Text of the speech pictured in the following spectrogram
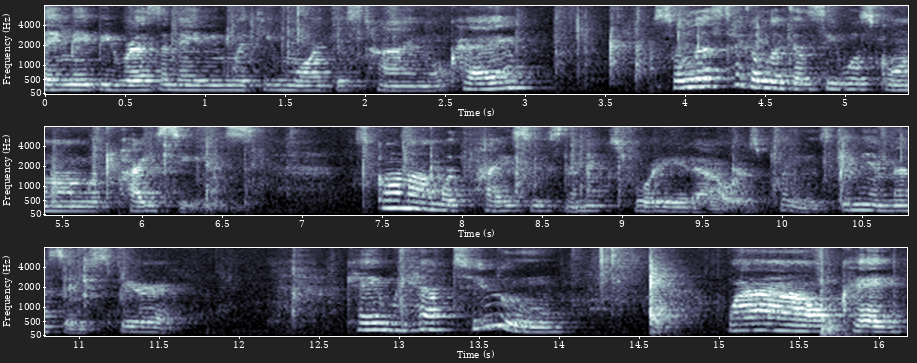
they may be resonating with you more at this time, okay? So let's take a look and see what's going on with Pisces. What's going on with Pisces the next 48 hours? Please give me a message, Spirit. Okay, we have two. Wow, okay.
